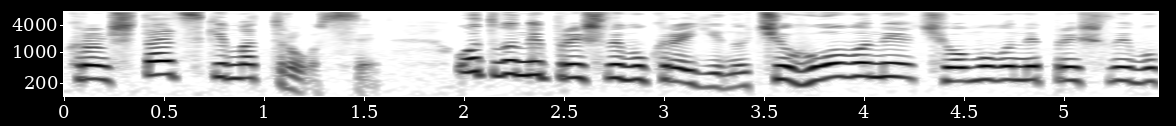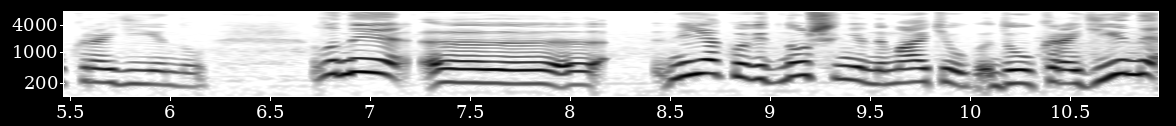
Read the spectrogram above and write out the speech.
кронштадтські матроси? От вони прийшли в Україну. Чого вони? Чому вони прийшли в Україну? Вони е, ніякого відношення не мають до України.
